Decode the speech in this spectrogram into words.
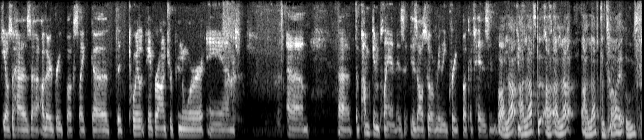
He also has uh, other great books like uh, The Toilet Paper Entrepreneur and um, uh, the Pumpkin Plan is is also a really great book of his. And, well, I, love, I love the I, I love I love the titles.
